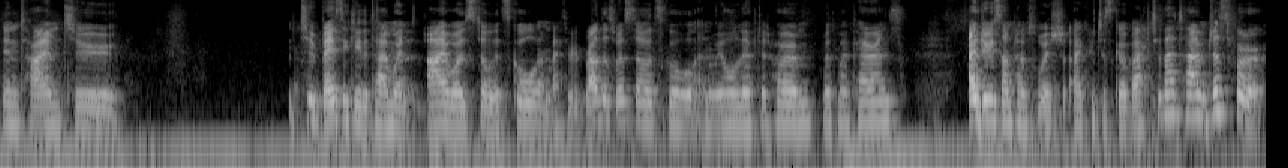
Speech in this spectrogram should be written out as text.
in time to to basically the time when I was still at school and my three brothers were still at school and we all lived at home with my parents. I do sometimes wish I could just go back to that time just for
